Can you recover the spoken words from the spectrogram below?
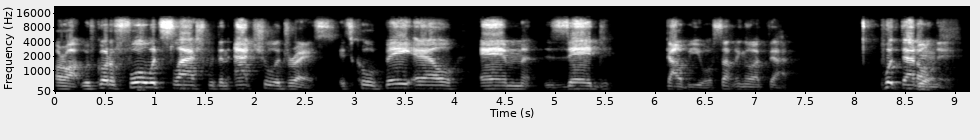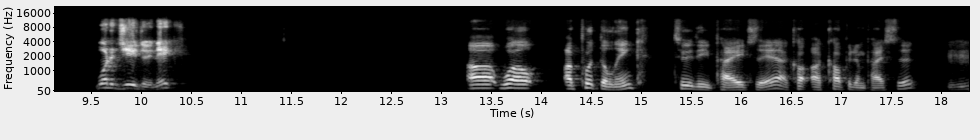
All right, we've got a forward slash with an actual address. It's called BLMZW or something like that. Put that on there. What did you do, Nick? Uh, well, I put the link to the page there. I, co- I copied and pasted it, hmm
